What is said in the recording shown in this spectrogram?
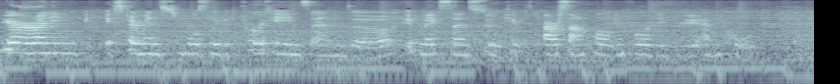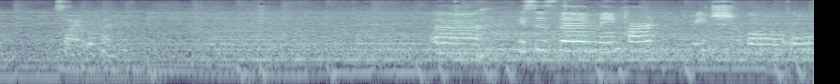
we are running experiments mostly with proteins and uh, it makes sense to keep our sample in 4 degree and cool. So I open it. Uh, this is the main part which all, all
